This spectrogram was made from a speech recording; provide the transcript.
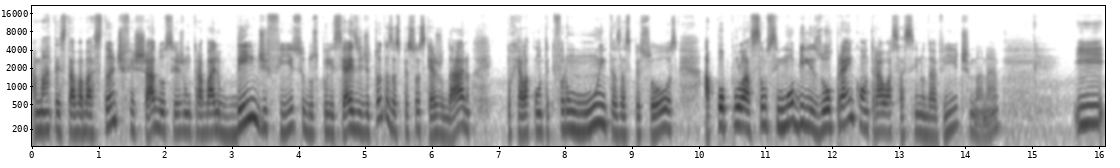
a mata estava bastante fechada, ou seja, um trabalho bem difícil dos policiais e de todas as pessoas que ajudaram, porque ela conta que foram muitas as pessoas, a população se mobilizou para encontrar o assassino da vítima, né? E,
